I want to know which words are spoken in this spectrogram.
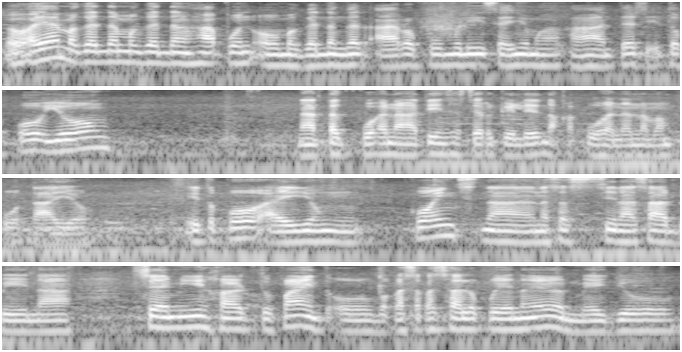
So ayan, magandang magandang hapon o magandang gan- araw po muli sa inyo mga ka-hunters. Ito po yung natagpuan natin sa circular, nakakuha na naman po tayo. Ito po ay yung coins na nasa sinasabi na semi hard to find. O baka sa kasalukuyan na ngayon medyo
